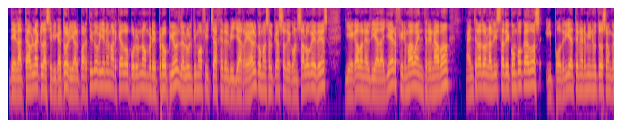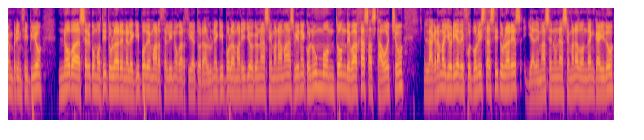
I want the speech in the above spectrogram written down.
de la tabla clasificatoria. El partido viene marcado por un nombre propio, el del último fichaje del Villarreal, como es el caso de Gonzalo Guedes. Llegaba en el día de ayer, firmaba, entrenaba ha entrado en la lista de convocados y podría tener minutos, aunque en principio no va a ser como titular en el equipo de Marcelino García Toral. Un equipo el amarillo que una semana más viene con un montón de bajas, hasta ocho, la gran mayoría de futbolistas titulares y además en una semana donde han caído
